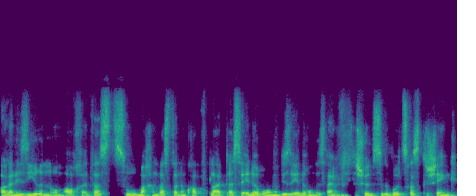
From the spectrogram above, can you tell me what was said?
organisieren, um auch etwas zu machen, was dann im Kopf bleibt als Erinnerung. Und diese Erinnerung ist eigentlich das schönste Geburtstagsgeschenk.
